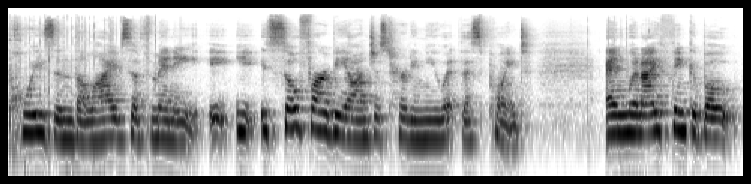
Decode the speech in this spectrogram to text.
poison the lives of many, it, it's so far beyond just hurting you at this point. And when I think about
